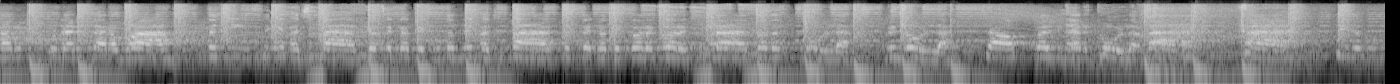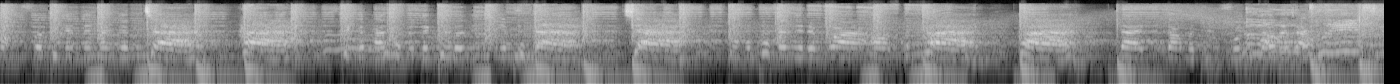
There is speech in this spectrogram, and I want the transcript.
나를 믿고 나를 따라와. 난 네 인생의 마지막. 그때가 되고 넌내 마지막. 그때가 될 거라 걸었지만 떠나지 몰라. 왜 놀라? 저 빨리 나를 골라봐. 하. 필요도 없어. 그냥 내 맘대로 자하. 생각만 하는데 그런 인생의 편안 자. 보고 판단을 해봐. 어떡하? 하날 떠나자. 모두 떠나자.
